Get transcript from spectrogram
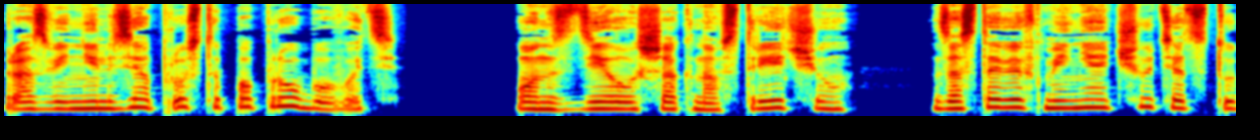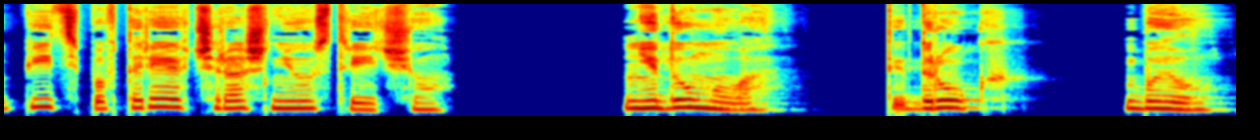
Разве нельзя просто попробовать? Он сделал шаг навстречу, заставив меня чуть отступить, повторяя вчерашнюю встречу. Не думала. Ты друг. Был.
